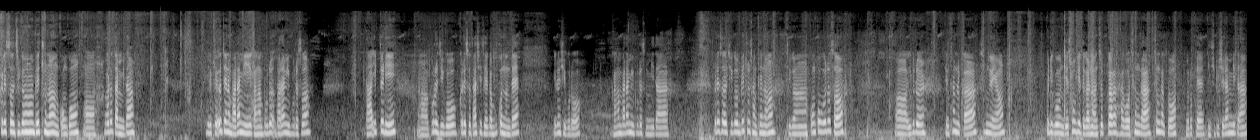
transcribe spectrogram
그래서 지금 배추는 꽁꽁, 어, 얼었답니다. 이렇게 어제는 바람이, 강한 불, 바람이 불어서 다 잎들이 어, 부러지고 그래서 다시 제가 묶었는데 이런 식으로 강한 바람이 불었습니다. 그래서 지금 배추 상태는 지금 꽁꽁 얼어서 어, 이거를 괜찮을까 싶네요. 그리고 이제 속에 들어가는 젓각하고 청각, 청각도 이렇게 비실비실합니다.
